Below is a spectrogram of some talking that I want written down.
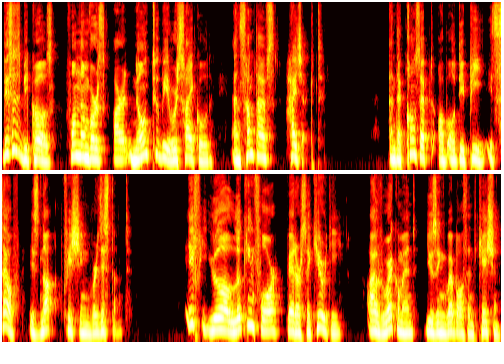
This is because phone numbers are known to be recycled and sometimes hijacked. And the concept of OTP itself is not phishing resistant. If you are looking for better security, I would recommend using web authentication.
